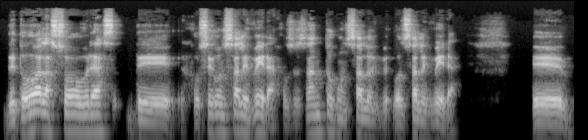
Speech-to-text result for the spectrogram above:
de todas las obras de José González Vera, José Santos González, González Vera, eh,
